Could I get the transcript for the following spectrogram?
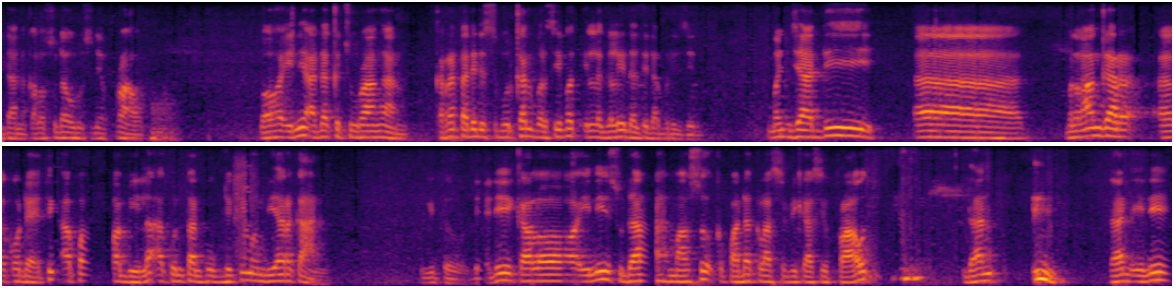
pidana kalau sudah urusannya fraud. Bahwa ini ada kecurangan, karena tadi disebutkan bersifat ilegal dan tidak berizin. Menjadi uh, melanggar uh, kode etik apabila akuntan publiknya membiarkan. Gitu. Jadi kalau ini sudah masuk kepada klasifikasi fraud dan dan ini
